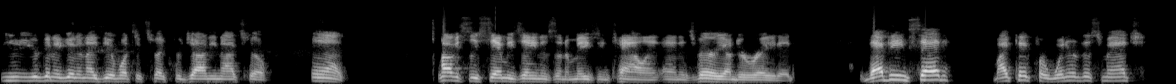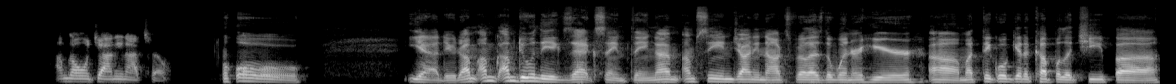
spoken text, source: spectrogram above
you, you're gonna get an idea of what to expect for Johnny Knoxville, and obviously Sami Zayn is an amazing talent and is very underrated. That being said, my pick for winner of this match, I'm going with Johnny Knoxville. Oh, Yeah, dude, I'm I'm I'm doing the exact same thing. I'm I'm seeing Johnny Knoxville as the winner here. Um, I think we'll get a couple of cheap uh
